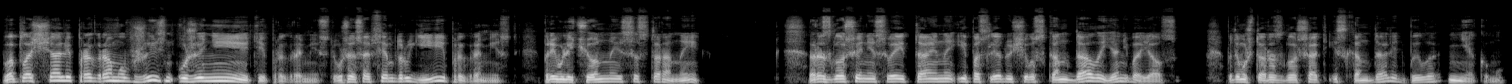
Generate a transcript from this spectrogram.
Воплощали программу в жизнь уже не эти программисты, уже совсем другие программисты, привлеченные со стороны, Разглашения своей тайны и последующего скандала я не боялся, потому что разглашать и скандалить было некому.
